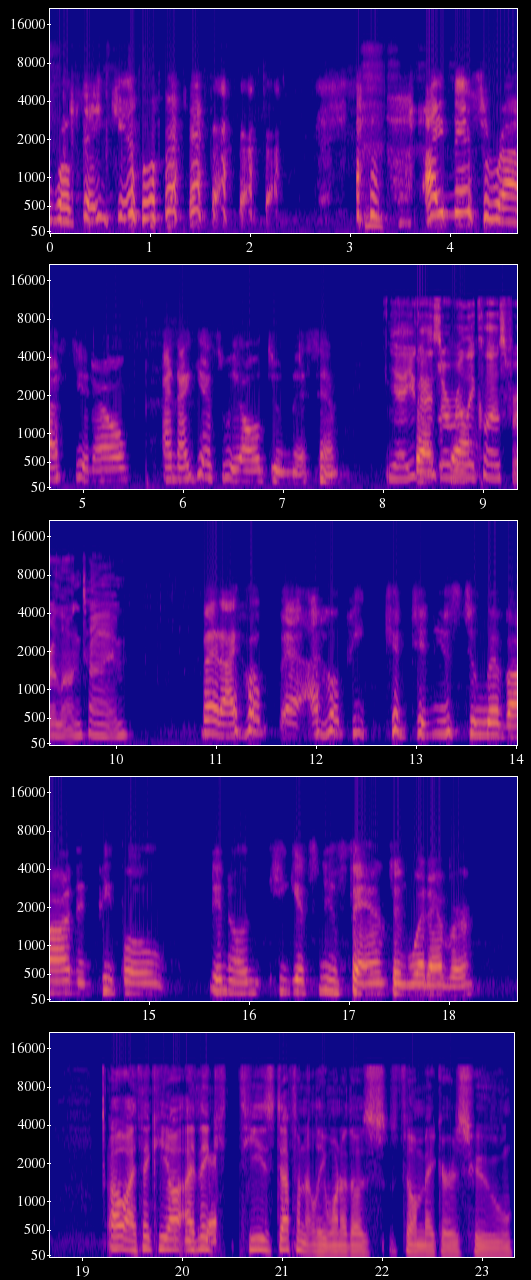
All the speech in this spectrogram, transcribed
well, thank you. I miss Russ, you know, and I guess we all do miss him. Yeah, you But, guys are really uh, close for a long time. But I hope I hope he continues to live on, and people, you know, he gets new fans and whatever. Oh, I think he. I think he's definitely one of those filmmakers who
